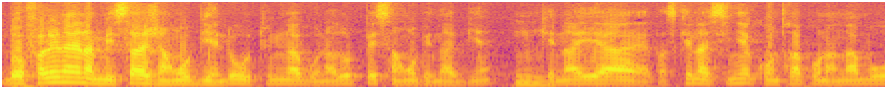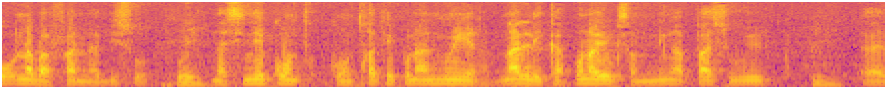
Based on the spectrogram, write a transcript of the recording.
donc fallait na message yango bien donc nga bo nazopesa yango mpenza bien ke naya parce que na signé contrat mpo na nga bo na bafani na biso na signé cont- contrat na nuire nayokisa moninga mpasi ou euh,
